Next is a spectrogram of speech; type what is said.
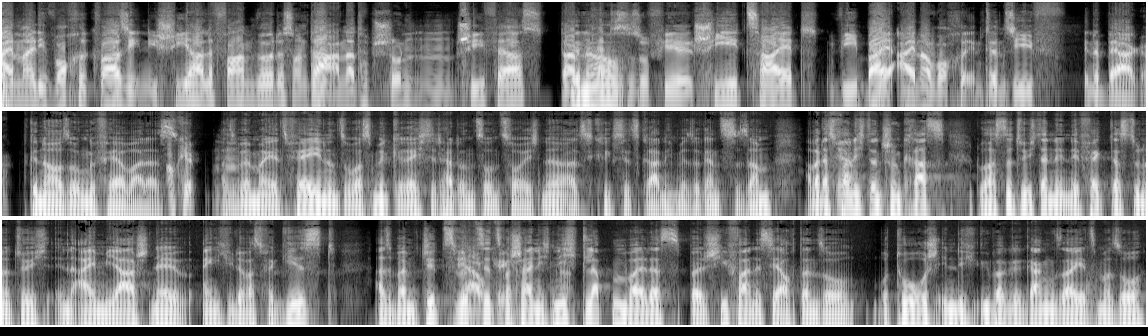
einmal die Woche quasi in die Skihalle fahren würdest und da anderthalb Stunden Ski fährst, dann genau. hättest du so viel Skizeit wie bei einer Woche intensiv in den Berge. Genau, so ungefähr war das. Okay. Also wenn man jetzt Ferien und sowas mitgerechnet hat und so ein Zeug, ne? Also ich krieg's jetzt gerade nicht mehr so ganz zusammen. Aber das fand ja. ich dann schon krass. Du hast natürlich dann den Effekt, dass du natürlich in einem Jahr schnell eigentlich wieder was vergisst also beim Jits wird es ja, okay, jetzt wahrscheinlich ja. nicht klappen, weil das bei Skifahren ist ja auch dann so motorisch in dich übergegangen, sei jetzt mal so.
